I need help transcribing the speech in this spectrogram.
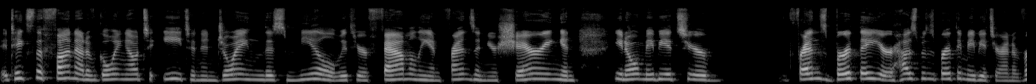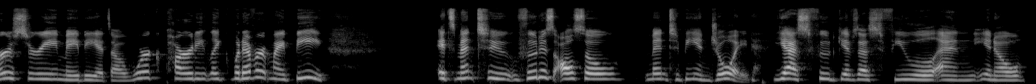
It takes the fun out of going out to eat and enjoying this meal with your family and friends and you're sharing and you know maybe it's your friend's birthday, your husband's birthday, maybe it's your anniversary, maybe it's a work party, like whatever it might be it's meant to food is also meant to be enjoyed. Yes, food gives us fuel and, you know,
